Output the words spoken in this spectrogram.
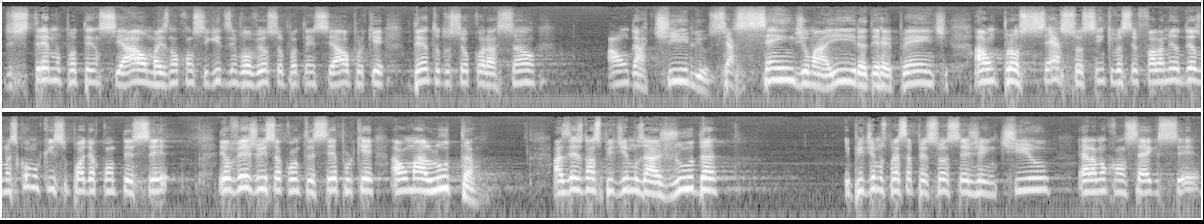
De extremo potencial, mas não conseguir desenvolver o seu potencial, porque dentro do seu coração há um gatilho, se acende uma ira de repente, há um processo assim que você fala, meu Deus, mas como que isso pode acontecer? Eu vejo isso acontecer porque há uma luta às vezes nós pedimos ajuda e pedimos para essa pessoa ser gentil, ela não consegue ser.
